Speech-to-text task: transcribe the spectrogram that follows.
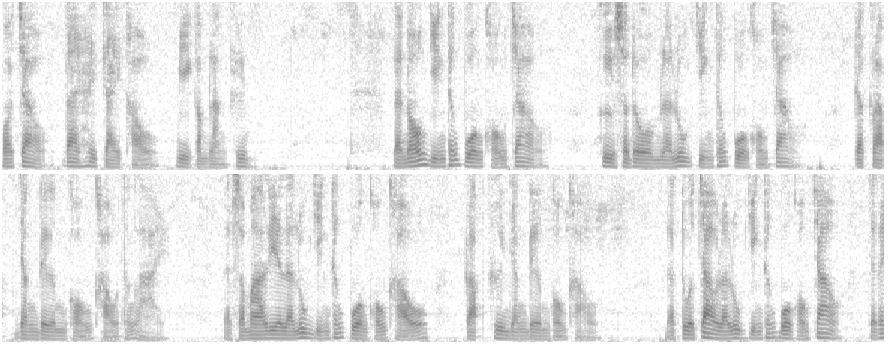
เพราะเจ้าได้ให้ใจเขามีกำลังขึ้น และน้องหญิงทั้งปวงของเจ้า คือสโดมและลูกหญิงทั้งปวงของเจ้า จะกลับยังเดิมของเขาทั้งหลาย และสมาเลียและลูกหญิงทั้งปวงของเขา กลับคืนยังเดิมของเขา และตัวเจ้าและลูกหญิงทั้งปวงของเจ้าจะได้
